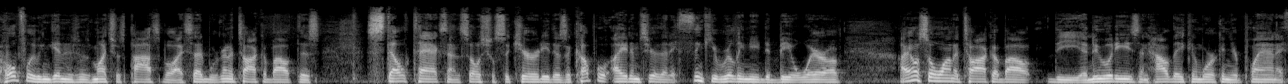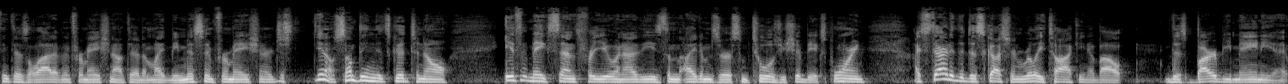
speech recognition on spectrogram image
hopefully we can get into as much as possible. I said we're going to talk about this stealth tax on Social Security. There's a couple items here that I think you really need to be aware of. I also want to talk about the annuities and how they can work in your plan. I think there's a lot of information out there that might be misinformation or just, you know, something that's good to know if it makes sense for you and are these some items or some tools you should be exploring. I started the discussion really talking about this Barbie mania.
